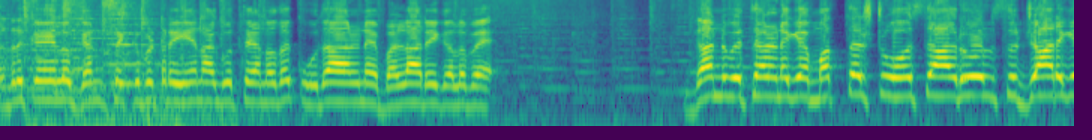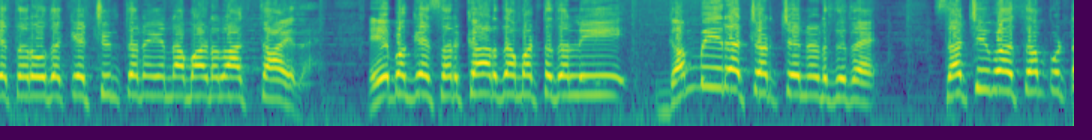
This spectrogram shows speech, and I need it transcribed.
ಎಲ್ಲರ ಕೈಯಲ್ಲೂ ಗನ್ ಸಿಕ್ಕಿಬಿಟ್ರೆ ಏನಾಗುತ್ತೆ ಅನ್ನೋದಕ್ಕೆ ಉದಾಹರಣೆ ಬಳ್ಳಾರಿ ಗಲಭೆ ಗನ್ ವಿತರಣೆಗೆ ಮತ್ತಷ್ಟು ಹೊಸ ರೂಲ್ಸ್ ಜಾರಿಗೆ ತರುವುದಕ್ಕೆ ಚಿಂತನೆಯನ್ನ ಮಾಡಲಾಗ್ತಾ ಇದೆ. ಈ ಬಗ್ಗೆ ಸರ್ಕಾರದ ಮಟ್ಟದಲ್ಲಿ ಗಂಭೀರ ಚರ್ಚೆ ನಡೆದಿದೆ. ಸಚಿವ ಸಂಪುಟ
